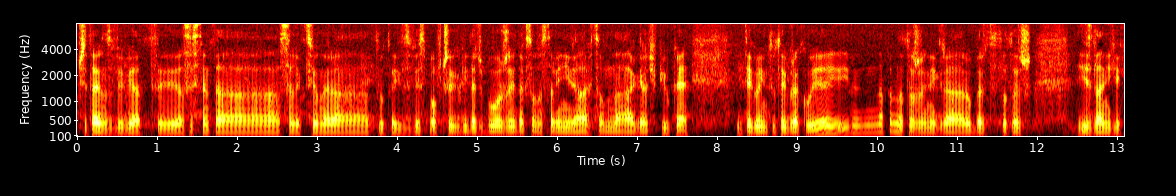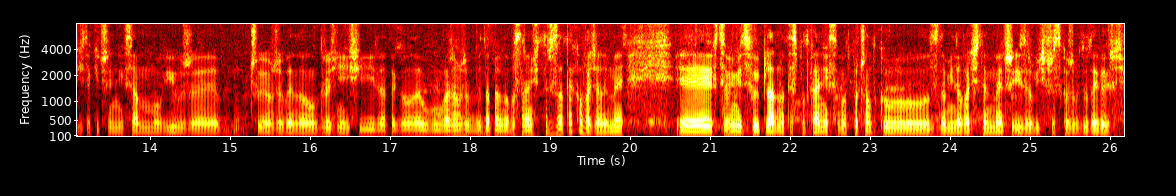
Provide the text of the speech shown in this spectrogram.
czytając wywiad y, asystenta selekcjonera tutaj z Wysp Owczych, widać było, że jednak są nastawieni na, chcą nagrać w piłkę i tego im tutaj brakuje i na pewno to, że nie gra Robert, to też jest dla nich jakiś taki czynnik. Sam mówił, że czują, że będą groźniejsi i dlatego uważam, że na pewno postarają się też zaatakować, ale my e, chcemy mieć swój plan na te spotkanie, chcemy od początku zdominować ten mecz i zrobić wszystko, żeby tutaj wygrać.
